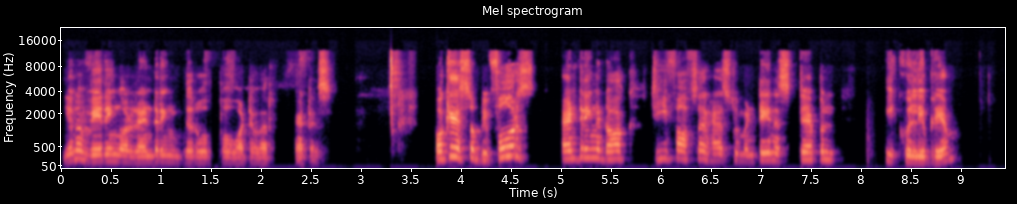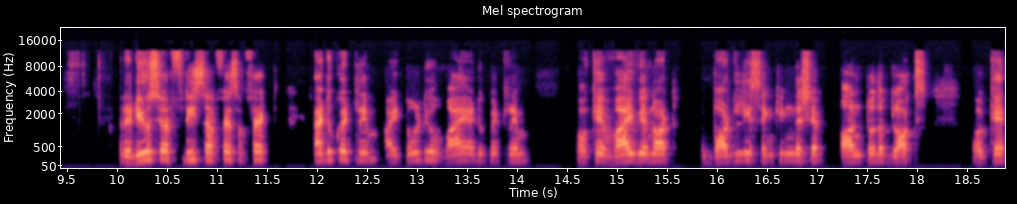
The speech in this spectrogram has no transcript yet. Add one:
you know wearing or rendering the rope or whatever it is. Okay so before Entering a dock, chief officer has to maintain a stable equilibrium, reduce your free surface effect, adequate trim. I told you why adequate trim. Okay, why we are not bodily sinking the ship onto the blocks. Okay,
